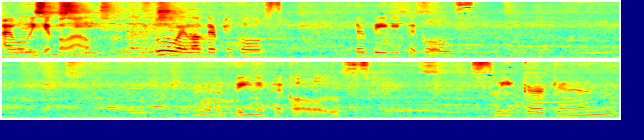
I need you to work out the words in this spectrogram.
I will link it below. Ooh, I love their pickles. Their baby pickles. Where are the baby pickles? Sweet gherkins.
